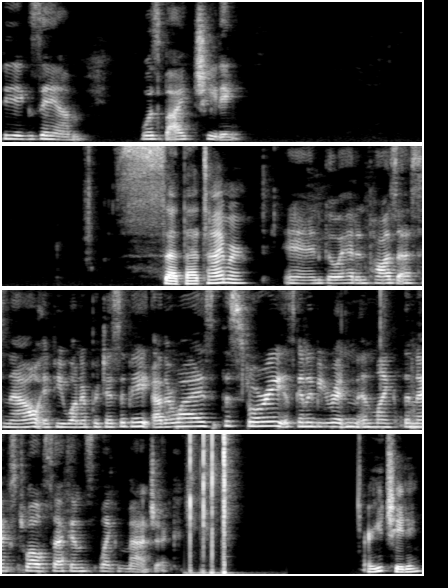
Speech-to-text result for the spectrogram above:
the exam was by cheating. Set that timer. And go ahead and pause us now if you want to participate. Otherwise, the story is going to be written in like the next 12 seconds, like magic. Are you cheating?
